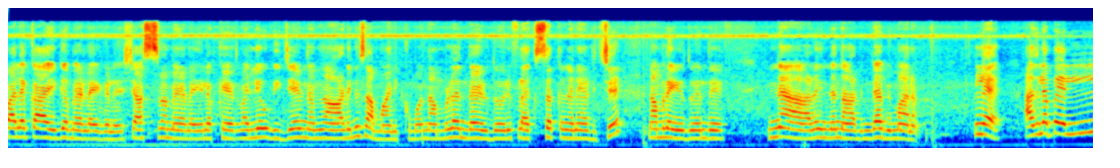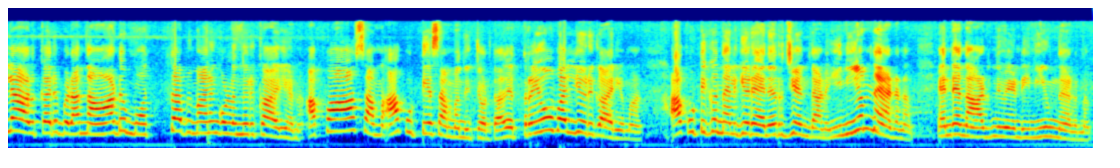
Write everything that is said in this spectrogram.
പല കായിക മേളകൾ ശാസ്ത്രമേളയിലൊക്കെ വലിയ വിജയം നമ്മൾ നാടിന് സമ്മാനിക്കുമ്പോൾ നമ്മൾ എന്താ എഴുതും ഒരു ഫ്ലെക്സ് ഒക്കെ ഇങ്ങനെ അടിച്ച് നമ്മൾ എഴുതും എന്ത്? ഇന്ന ആൾ ഇന്ന നാടിന്റെ അഭിമാനം. ഇല്ലേ? അതിലപ്പോൾ എല്ലാ ആൾക്കാരും പെടാൻ നാട് മൊത്തം അഭിമാനം കൊള്ളുന്ന ഒരു കാര്യമാണ്. അപ്പോൾ ആ സം ആ കുട്ടിയെ സംബന്ധിച്ചിടത്തോളം അത് എത്രയോ വലിയൊരു കാര്യമാണ്. ആ കുട്ടിക്ക് നൽകിയ ഒരു എനർജി എന്താണ്? ഇനിയും നേടണം. എന്റെ നാടിന് വേണ്ടി ഇനിയും നേടണം.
